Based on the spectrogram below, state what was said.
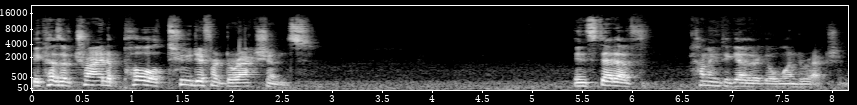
Because of trying to pull two different directions instead of coming together to go one direction.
